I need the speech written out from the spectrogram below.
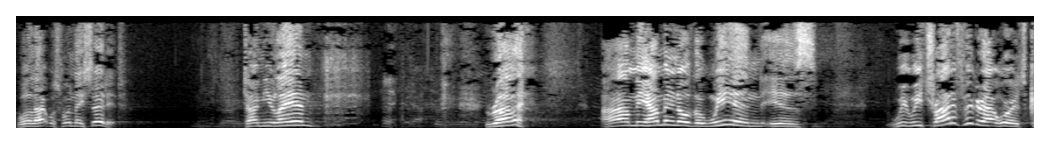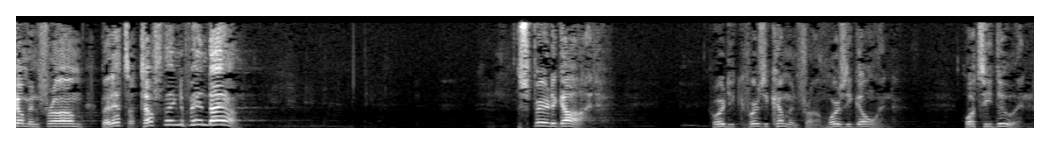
Well, that was when they said it. Time you land? Right? I mean, how many know the wind is, we, we try to figure out where it's coming from, but it's a tough thing to pin down. The Spirit of God. Where you, where's He coming from? Where's He going? What's He doing?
